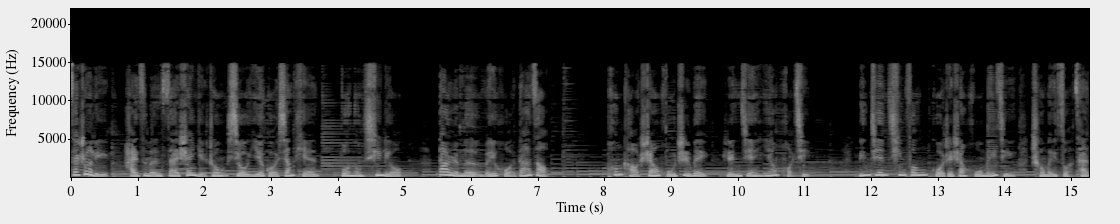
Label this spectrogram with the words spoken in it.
在这里，孩子们在山野中嗅野果香甜，拨弄溪流；大人们围火搭灶，烹烤珊瑚制味，人间烟火气。林间清风裹着珊瑚美景，成为佐餐；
